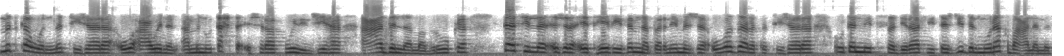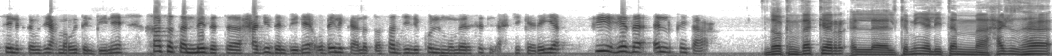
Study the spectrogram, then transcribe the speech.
متكون من التجاره واعوان الأمن وتحت إشراف ولي الجهة عادل مبروك تأتي الإجراءات هذه ضمن برنامج وزارة التجارة وتنمية الصادرات لتجديد المراقبة على مسالك توزيع مواد البناء خاصة مادة حديد البناء وذلك للتصدي لكل الممارسات الاحتكارية في هذا القطاع. donc نذكر الكمية اللي تم حجزها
